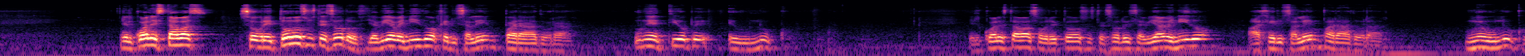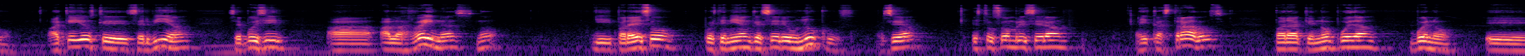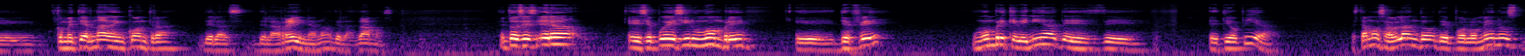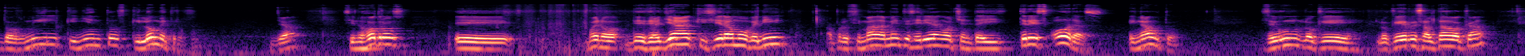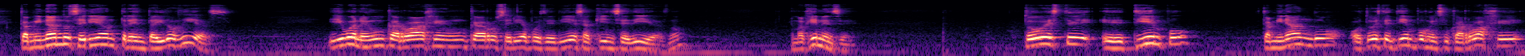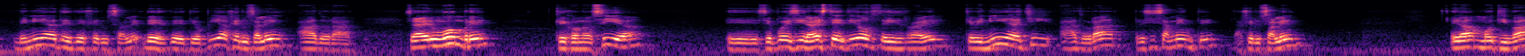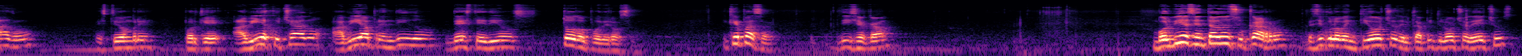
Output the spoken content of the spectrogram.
el cual estaba sobre todos sus tesoros y había venido a Jerusalén para adorar. Un etíope eunuco, el cual estaba sobre todos sus tesoros y había venido a Jerusalén para adorar. Un eunuco aquellos que servían, se puede decir, a, las reinas, ¿no? Y para eso, pues tenían que ser eunucos, o sea, estos hombres eran eh, castrados para que no puedan, bueno, eh, cometer nada en contra de, las, de la reina, ¿no? De las damas. Entonces era, eh, se puede decir, un hombre de fe, un hombre que venía desde Etiopía, Estamos hablando de por lo menos 2.500 kilómetros. ¿Ya? Si nosotros, eh, bueno, desde allá quisiéramos venir, aproximadamente serían 83 horas en auto. Según lo que, lo que he resaltado acá, caminando serían 32 días. Y bueno, en un carruaje, en un carro sería pues de 10 a 15 días, ¿no? Imagínense, todo este eh, tiempo caminando o todo este tiempo en su carruaje venía desde Jerusalén, desde Etiopía a Jerusalén a adorar. O sea, era un hombre que conocía eh, se puede decir, a este Dios de Israel que venía allí a adorar precisamente a Jerusalén. Era motivado este hombre porque había escuchado, había aprendido de este Dios todopoderoso. ¿Y qué pasa? Dice acá. Volvía sentado en su carro, versículo 28 del capítulo 8 de Hechos.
